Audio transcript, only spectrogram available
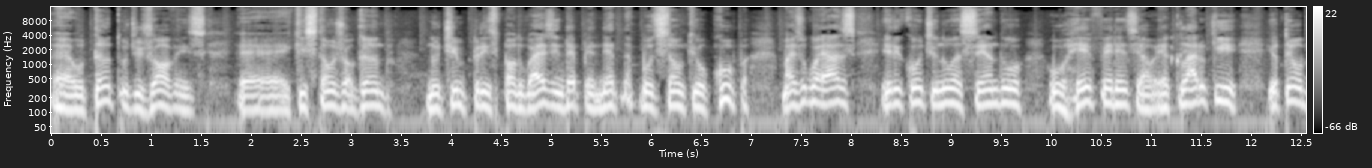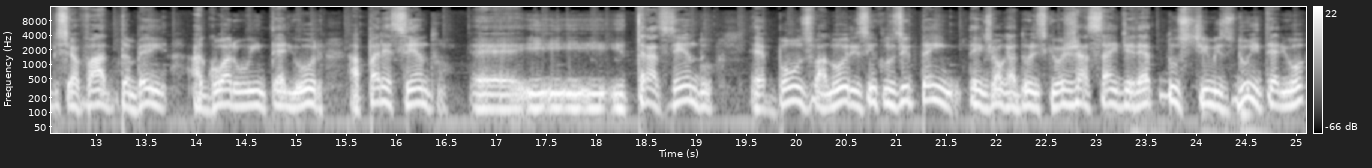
é, o tanto de jovens é, que estão jogando no time principal do Goiás, independente da posição que ocupa, mas o Goiás ele continua sendo o referencial. É claro que eu tenho observado também agora o interior aparecendo é, e, e, e, trazendo é, bons valores. Inclusive, tem, tem jogadores que hoje já saem direto dos times do interior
